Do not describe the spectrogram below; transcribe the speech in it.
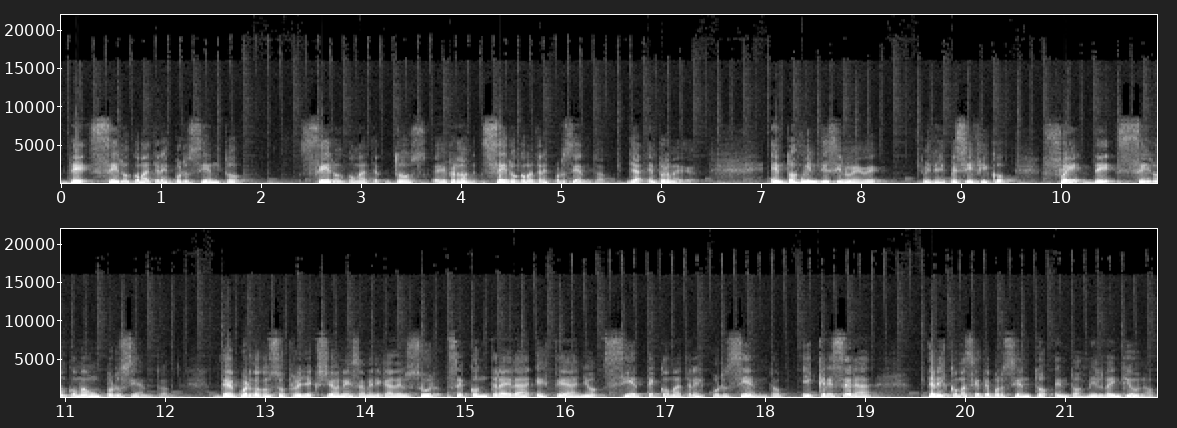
de 0,3% 0,2, eh, perdón, 0,3%, ya en promedio. En 2019, en específico, fue de 0,1%. De acuerdo con sus proyecciones, América del Sur se contraerá este año 7,3% y crecerá 3,7% en 2021.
